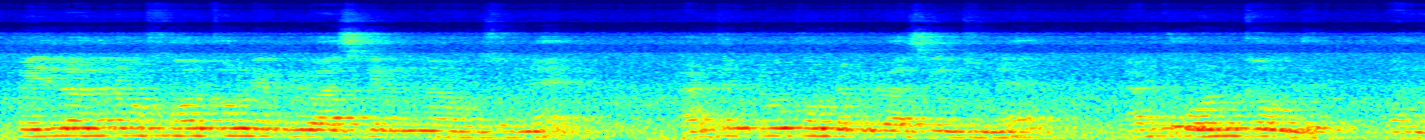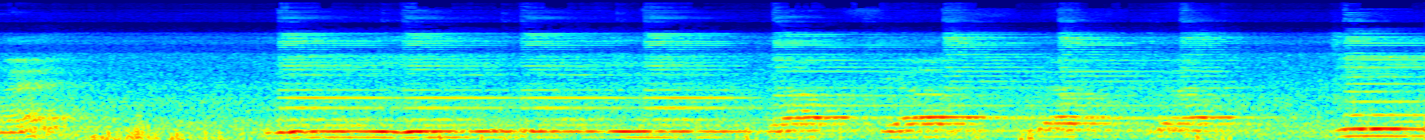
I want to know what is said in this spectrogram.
இப்போ இதில் வந்து நம்ம ஃபோர் கவுண்ட் எப்படி வாசிக்கணும்னு நான் உங்களுக்கு சொன்னேன். அடுத்து டூ கவுண்ட் எப்படி வாசிக்கணும்னு சொன்னேன். அடுத்து ஒன் கவுண்டு பாருங்கள் e. எஃப்,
